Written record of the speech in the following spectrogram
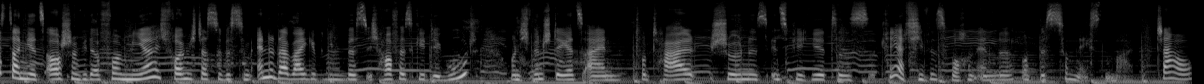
es dann jetzt auch schon wieder von mir. Ich freue mich, dass du bis zum Ende dabei geblieben bist. Ich hoffe, es geht dir gut und ich wünsche dir jetzt ein total schönes, inspiriertes, kreatives Wochenende und bis zum nächsten Mal. Ciao.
